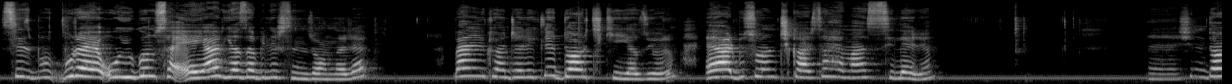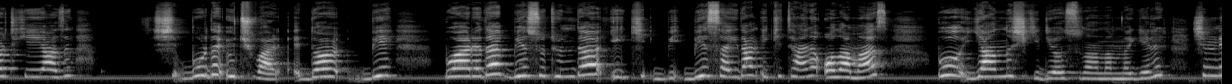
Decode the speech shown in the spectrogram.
Siz bu buraya uygunsa eğer yazabilirsiniz onları. Ben ilk öncelikle 4 2 yazıyorum. Eğer bir sorun çıkarsa hemen silerim. Ee, şimdi 4 2 yazdık. Burada 3 var. E, dör- bir bu arada bir sütunda iki, bir, sayıdan iki tane olamaz. Bu yanlış gidiyorsun anlamına gelir. Şimdi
